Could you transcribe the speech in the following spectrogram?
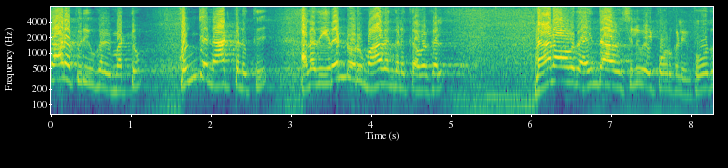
காலப்பிரிவுகள் மட்டும் கொஞ்ச நாட்களுக்கு அல்லது இரண்டொரு மாதங்களுக்கு அவர்கள் நாலாவது ஐந்தாவது சிலுவை போர்களின் போது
